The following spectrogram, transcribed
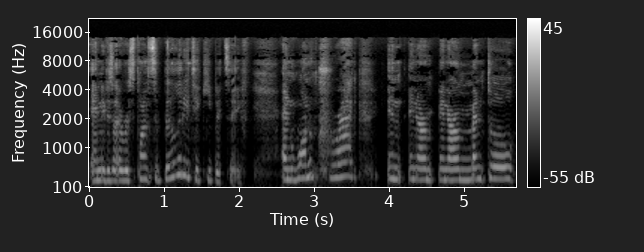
and it is our responsibility to keep it safe. And one crack in, in our in our mental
